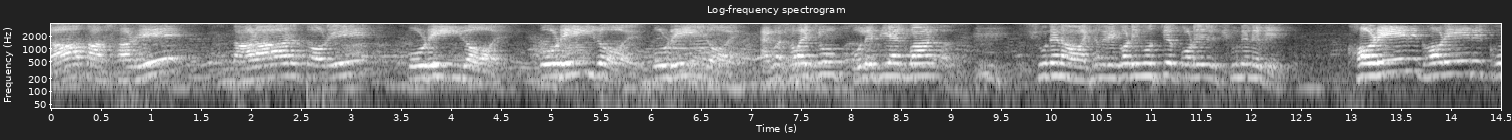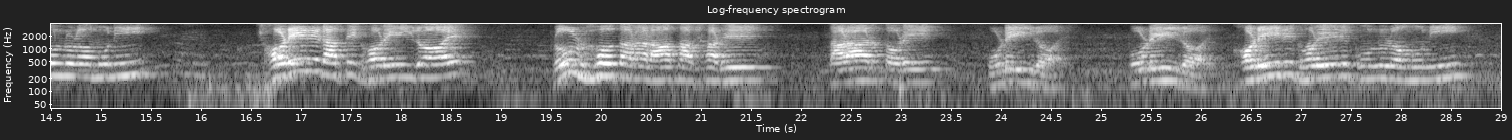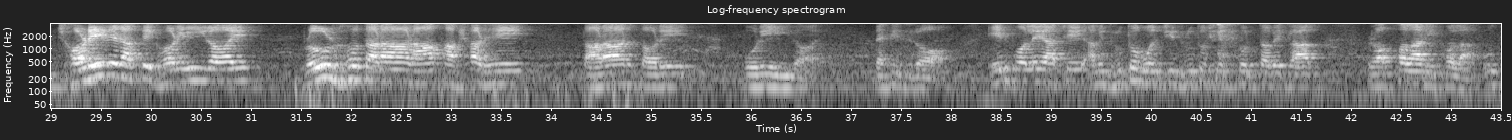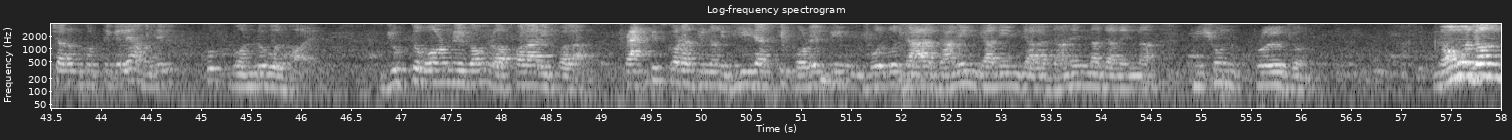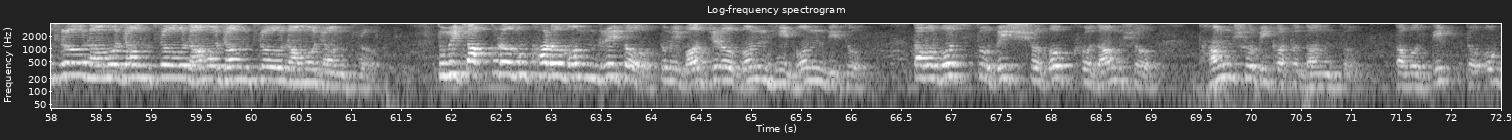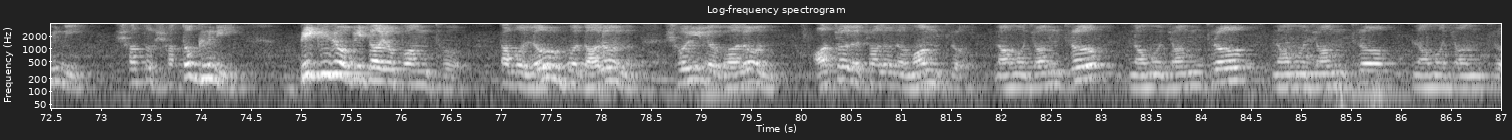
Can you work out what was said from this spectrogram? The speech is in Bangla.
রাত আষাঢ়ে তারার তরে পড়েই রয় পড়েই রয় পড়েই রয়। একবার সবাই চুপ, বলে দিয়ে একবার শুনে নাও, এখানে রেকর্ডিং হচ্ছে, পরে শুনে নেবে। খড়ের ঘরের কোন রমণী ঝড়ের রাতে ঘরেই রয়, প্রৌঢ় তারা রাত আষাঢ়ে, তারার তরে পড়েই রয় পড়েই রয়। খড়ের ঘরের কোন রমণী, ঝড়ের রাতে ঘরেই রয়, প্রৌঢ় তারা রাত আষাঢ়ে, তারার তরে পড়েই রয়। দ্যাট ইজ র এর ফলে আছে, আমি দ্রুত বলছি, দ্রুত শেষ করতে হবে ক্লাস রফলা রিফলা উচ্চারণ করতে গেলে আমাদের খুব গন্ডগোল হয়। যুক্ত বর্ণ এবং রফলা রিফলা। প্র্যাকটিস করার জন্য আমি দিয়ে যাচ্ছি, পরের দিন বলব যারা জানেন জানেন, যারা জানেন না জানেন না, ভীষণ প্রয়োজন। নমযন্ত্র নমযন্ত্র নমযন্ত্র নমযন্ত্র। তুমি চক্র মুখর মন্দ্রিত, তুমি বজ্র বহ্নি বন্দিত। তব বস্তু বিশ্ব বক্ষ দংশ ধ্বংস বিকট দন্ত। তব দীপ্ত অগ্নি, শত শতঘ্নি, বিঘ্ন বিজয় পন্থ। তব লৌহ দলন শৈল গলন অচল চলন মন্ত্র নমযন্ত্র নমযন্ত্র নমযন্ত্র নমযন্ত্র।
